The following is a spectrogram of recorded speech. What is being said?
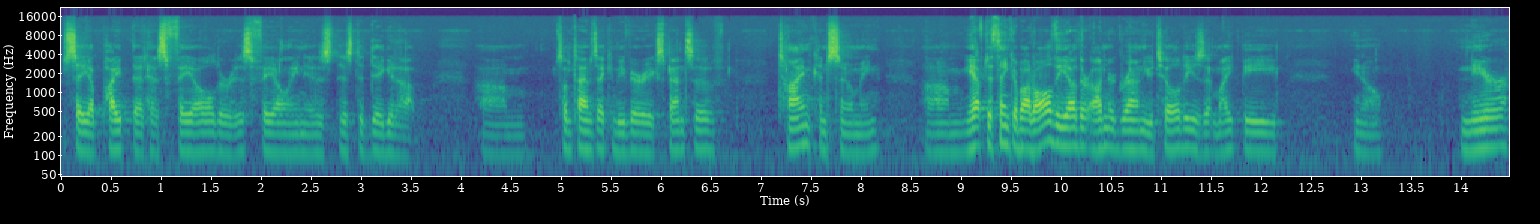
say, a pipe that has failed or is failing is, is to dig it up. Um, Sometimes that can be very expensive, time-consuming. Um, You have to think about all the other underground utilities that might be, you know, near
